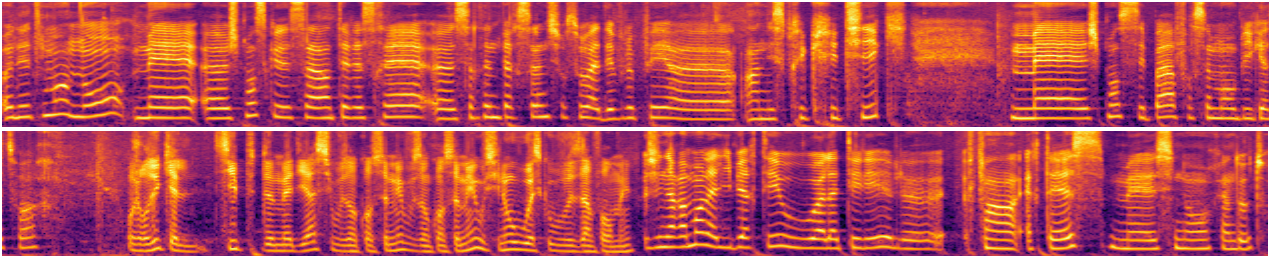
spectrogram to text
Honnêtement, non, mais euh, je pense que ça intéresserait euh, certaines personnes surtout à développer euh, un esprit critique. Mais je pense que c'est pas forcément obligatoire. Aujourd'hui, quel type de médias, si vous en consommez, vous en consommez ou sinon, où est-ce que vous vous informez? Généralement, la liberté ou à la télé, le... enfin RTS, mais sinon, rien d'autre.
